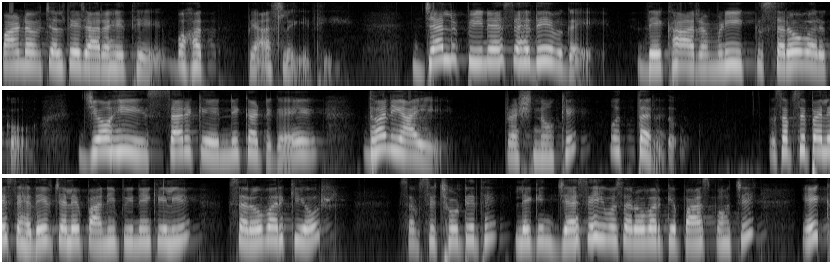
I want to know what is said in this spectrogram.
पांडव चलते जा रहे थे, बहुत प्यास लगी थी। जल पीने सहदेव गए, देखा रमणीक सरोवर को ज्यो ही सर के निकट गए, ध्वनि आई, प्रश्नों के उत्तर दो। तो सबसे पहले सहदेव चले पानी पीने के लिए सरोवर की ओर। सबसे छोटे थे, लेकिन जैसे ही वो सरोवर के पास पहुँचे, एक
